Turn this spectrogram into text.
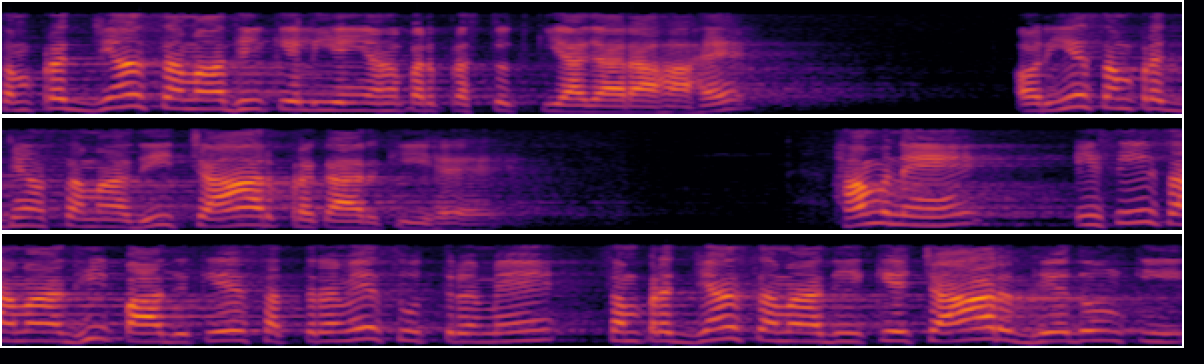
संप्रज्ञा समाधि के लिए यहाँ पर प्रस्तुत किया जा रहा है। और यह संप्रज्ञा समाधि चार प्रकार की है। हमने इसी समाधि पाद के सत्रहवें सूत्र में संप्रज्ञा समाधि के चार भेदों की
